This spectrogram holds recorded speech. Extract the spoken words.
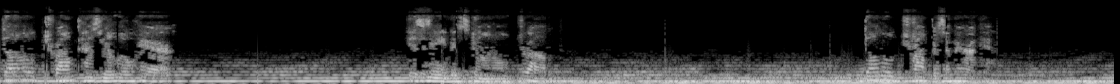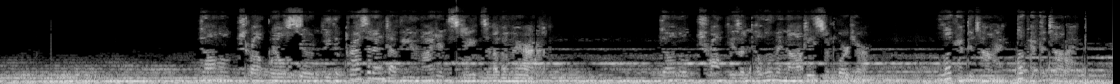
Donald Trump has yellow hair. His name is Donald Trump. Donald Trump is American. Donald Trump will soon be the President of the United States of America. Donald Trump is an Illuminati supporter. Look at the time. Look at the time.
